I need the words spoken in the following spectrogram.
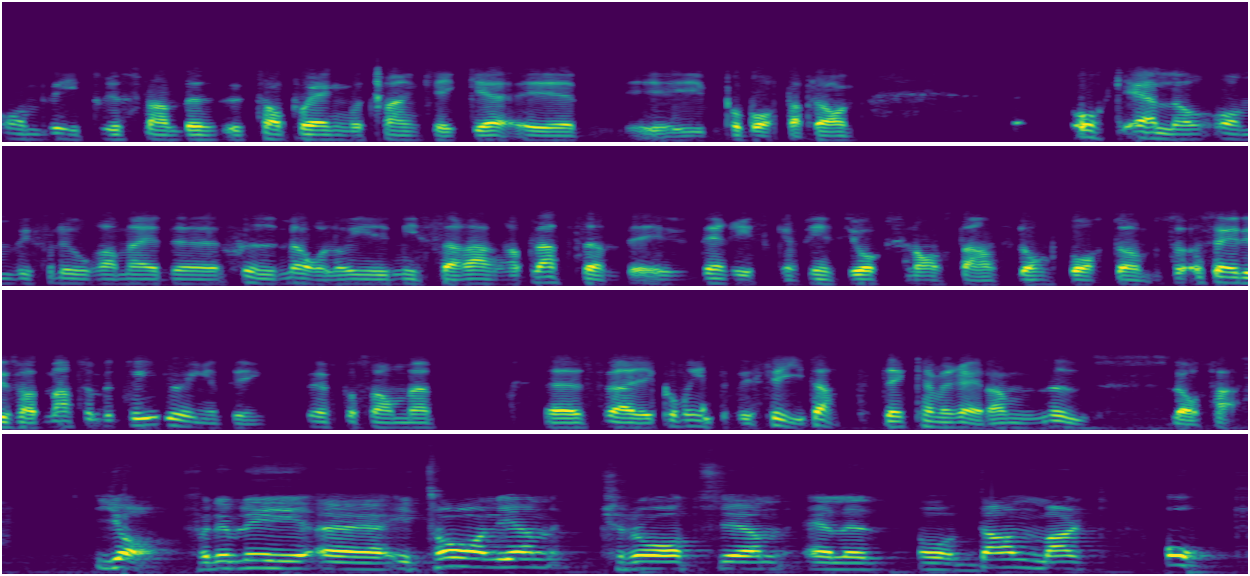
om Vitryssland tar poäng mot Frankrike eh, i, på bortaplan, och eller om vi förlorar med eh, sju mål och missar andra platsen. Den risken finns ju också någonstans långt bortom. Så, så är det så att matchen betyder ingenting eftersom eh, eh, Sverige kommer inte bli sidat. Det kan vi redan nu slå fast. Ja, för det blir eh, Italien, Kroatien eller och Danmark och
